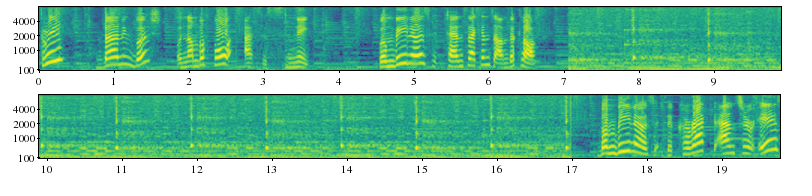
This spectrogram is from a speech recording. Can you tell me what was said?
three, burning bush, or number four, as a snake? Bambinos, 10 seconds on the clock. Bambinos, the correct answer is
